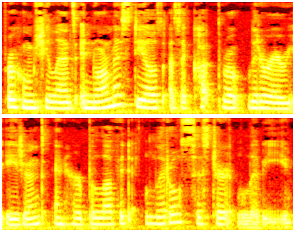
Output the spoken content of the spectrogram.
for whom she lands enormous deals as a cutthroat literary agent and her beloved little sister Libby.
